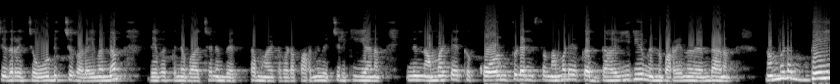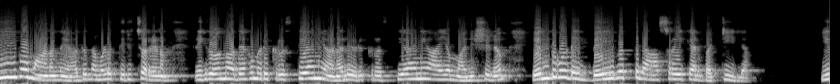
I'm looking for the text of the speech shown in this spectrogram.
ചിതറിച്ച് ഓടിച്ചു കളയുമെന്നും ദൈവത്തിന്റെ വചനം വ്യക്തമായിട്ട് അവിടെ പറഞ്ഞു വെച്ചിരിക്കുകയാണ്. ഇനി നമ്മളുടെയൊക്കെ കോൺഫിഡൻസ് നമ്മുടെയൊക്കെ ധൈര്യം എന്ന് പറയുന്നത് എന്താണ്? നമ്മുടെ ദൈവമാണെന്നേ അത് നമ്മൾ തിരിച്ചറിയണം. എനിക്ക് തോന്നുന്നു അദ്ദേഹം ഒരു ക്രിസ്ത്യാനിയാണ് അല്ലെ? ഒരു ക്രിസ്ത്യാനിയായ മനുഷ്യനും എന്തുകൊണ്ട് ഈ ദൈവത്തിൽ ആശ്രയിക്കാൻ പറ്റിയില്ല? ഈ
